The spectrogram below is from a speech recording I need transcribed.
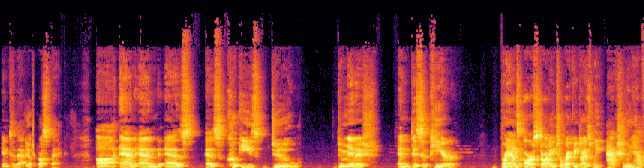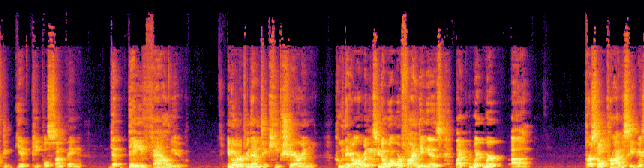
into that yep. trust bank. Uh, and and as as cookies do diminish and disappear, brands are starting to recognize we actually have to give people something that they value in order for them to keep sharing who they are with us. You know what we're finding is like we're, we're uh, personal privacy was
